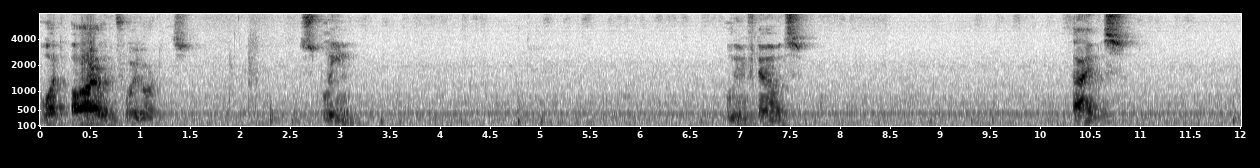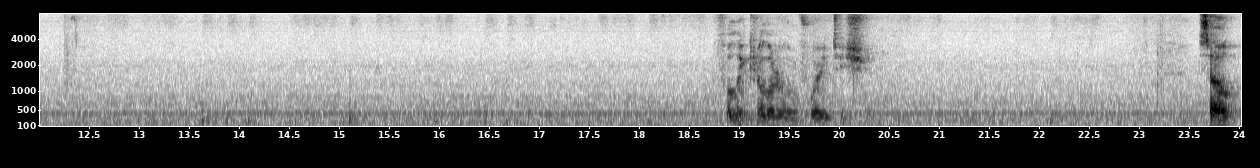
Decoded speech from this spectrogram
What are lymphoid organs? Spleen, lymph nodes, thymus, follicular lymphoid tissue. So,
